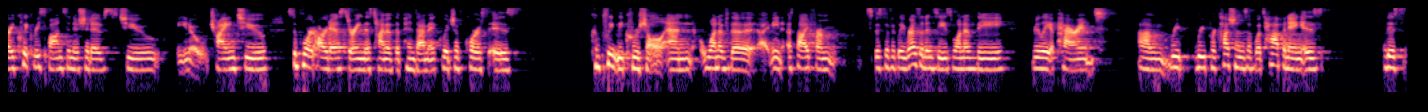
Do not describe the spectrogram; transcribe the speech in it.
very quick response initiatives to you know, trying to support artists during this time of the pandemic, which of course is completely crucial. And one of the, I mean, aside from specifically residencies, one of the really apparent um, re- repercussions of what's happening is this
